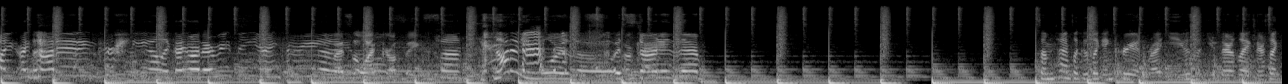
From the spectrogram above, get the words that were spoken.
I, I got it in Korea. Like I got everything that's a white girl thing. Uh, not anymore though. It Okay. started there. Sometimes like it's like in Korean, right? You use you, there's like there's like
